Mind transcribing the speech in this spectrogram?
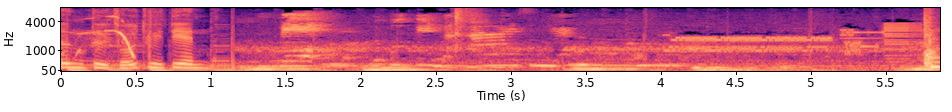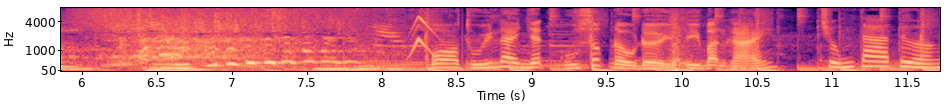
từng từ chối Thùy Tiên. Mẹ, Thùy Tiên là ai xin gái Bo Thúi nay nhận cú sốc đầu đời vì bạn gái. Chúng ta tưởng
